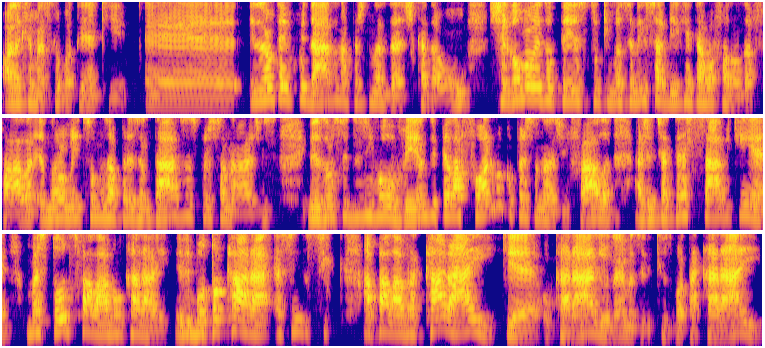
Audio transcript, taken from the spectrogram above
Olha o que mais que eu botei aqui. É, Ele não teve cuidado na personalidade de cada um. Chegou o momento do texto que você nem sabia quem estava falando a fala. E, normalmente somos apresentados aos personagens. Eles vão se desenvolvendo e pela forma que o personagem fala, a gente até sabe quem é. Mas todos falavam carai. Ele botou carai. Assim, se a palavra carai, que é o caralho, né? Mas ele quis botar carai.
